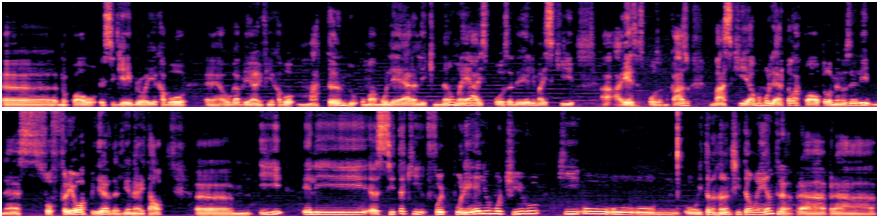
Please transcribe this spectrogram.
uh, no qual esse Gabriel aí acabou é, o Gabriel, enfim, acabou matando uma mulher ali que não é a esposa dele, mas que a, a ex-esposa no caso, mas que é uma mulher pela qual pelo menos ele, né, sofreu a perda ali, né, e tal. Um, e ele eh, cita que foi por ele o motivo que o, o, o, o Ethan Hunt então entra para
